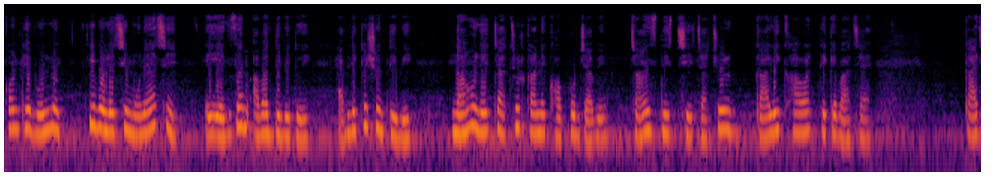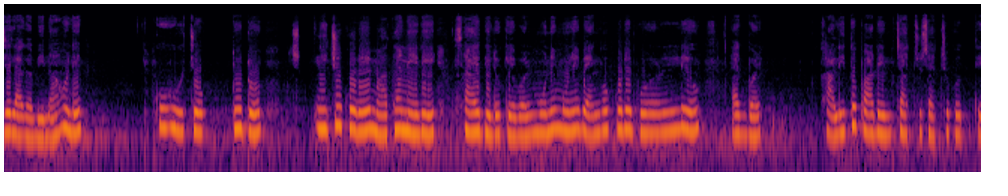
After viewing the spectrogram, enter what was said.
কণ্ঠে বলল, কি বলেছি, মনে আছে? এই এক্সাম আবার দিবি তুই। অ্যাপ্লিকেশন দিবি। না হলে চাচুর কানে খবর যাবে। চান্স দিচ্ছি, চাচুর গালি খাওয়ার থেকে বাঁচায়। কাজে লাগাবি। না হলে কুহু চোখ দুটো নিচু করে মাথা নেড়ে সায় দিল কেবল। মনে মনে ব্যঙ্গ করে বললেও একবার, খালি তো পারেন চাচ্চু চাচ্চু করতে।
